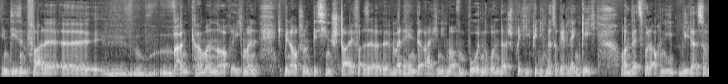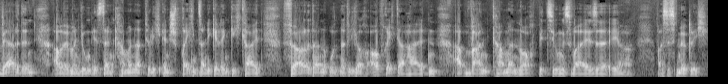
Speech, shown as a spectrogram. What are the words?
In diesem Falle, äh, wann kann man noch? Ich meine, ich bin auch schon ein bisschen steif, also meine Hände reichen nicht mehr auf den Boden runter, sprich, ich bin nicht mehr so gelenkig und werde es wohl auch nie wieder so werden. Aber wenn man jung ist, dann kann man natürlich entsprechend seine Gelenkigkeit fördern und natürlich auch aufrechterhalten. Ab wann kann man noch, beziehungsweise, ja, was ist möglich?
